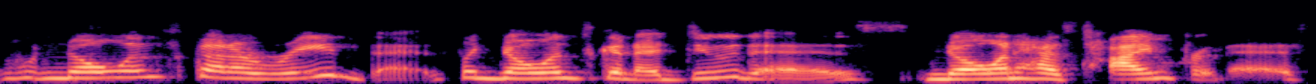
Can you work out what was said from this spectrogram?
no one's gonna read this, like no one's gonna do this, no one has time for this,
